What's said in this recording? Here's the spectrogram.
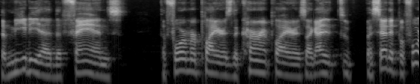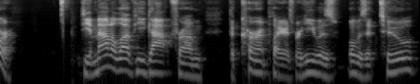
the media, the fans, the former players, the current players. Like I, I said it before, the amount of love he got from the current players, where he was, what was it, two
